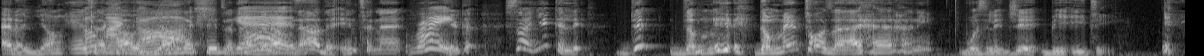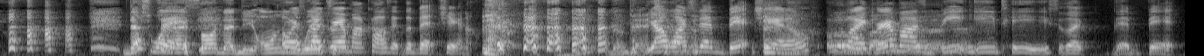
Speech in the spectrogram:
at a young age, Oh like how young the kids are coming up now, the internet, Right. You could, son, you could li- the the, the mentors that I had, honey, was legit BET. That's why I thought that the only Or as my to grandma calls it, the bet channel. the bad Y'all channel. watching that bet channel? I'm Oh like, grandma's BET. She's like, that bet.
